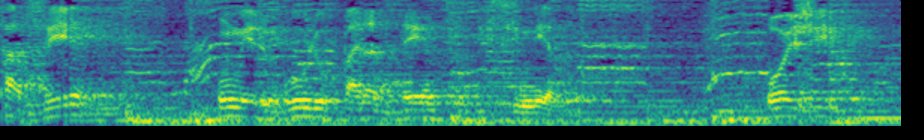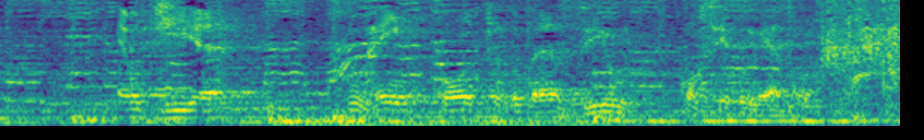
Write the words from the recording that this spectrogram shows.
fazer um mergulho para dentro de si mesmo. Hoje é o dia do reencontro do Brasil consigo mesmo.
